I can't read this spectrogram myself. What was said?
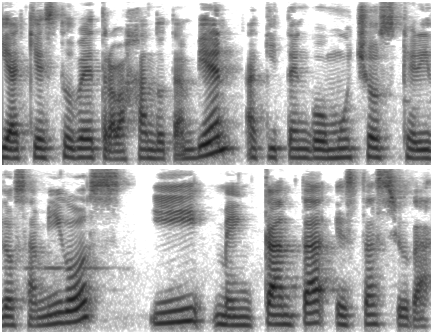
y aquí estuve trabajando también. Aquí tengo muchos queridos amigos y me encanta esta ciudad.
